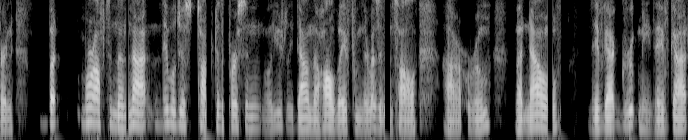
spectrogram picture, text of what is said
learn. But more often than not, they will just talk to the person, well, usually down the hallway from their residence hall uh, room. But now they've got GroupMe, they've got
